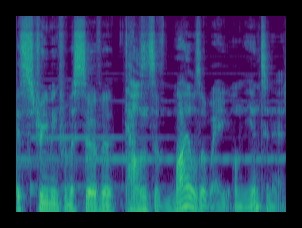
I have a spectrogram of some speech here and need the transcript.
it's streaming from a server thousands of miles away on the internet.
